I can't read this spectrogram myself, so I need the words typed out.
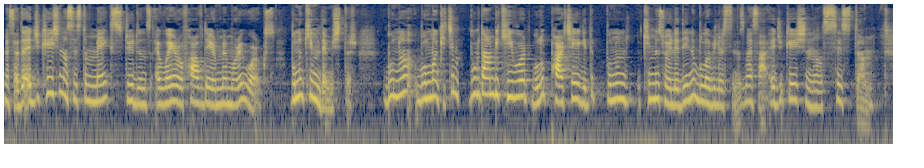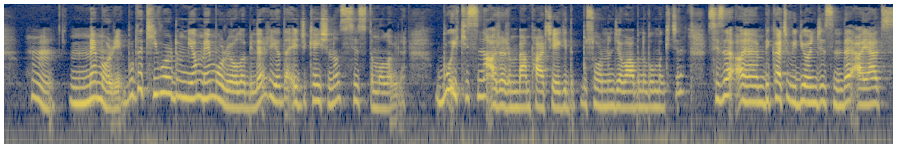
Mesela the educational system makes students aware of how their memory works. Bunu kim demiştir? Bunu bulmak için buradan bir keyword bulup parçaya gidip bunun kimin söylediğini bulabilirsiniz. Mesela educational system, Hmm, memory. Burada keyword'um ya memory olabilir ya da educational system olabilir. Bu ikisini ararım ben parçaya gidip bu sorunun cevabını bulmak için. Size birkaç video öncesinde IELTS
